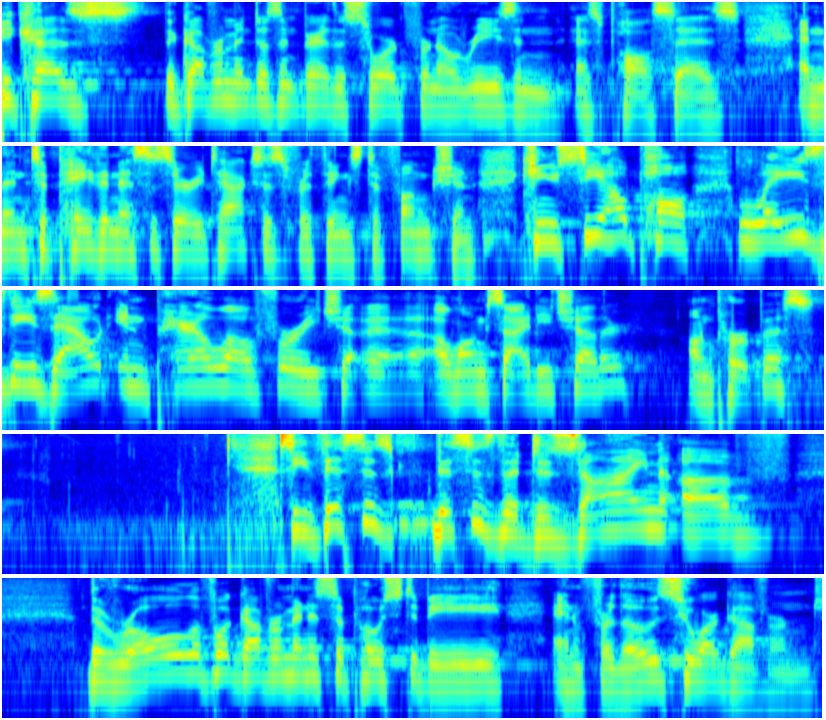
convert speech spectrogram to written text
because the government doesn't bear the sword for no reason, as Paul says, and then to pay the necessary taxes for things to function. Can you see how Paul lays these out in parallel for each, uh, alongside each other on purpose? See, this is, this is the design of the role of what government is supposed to be, and for those who are governed,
